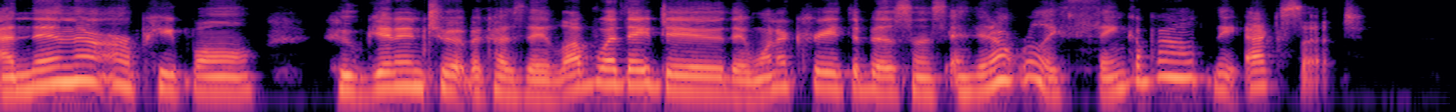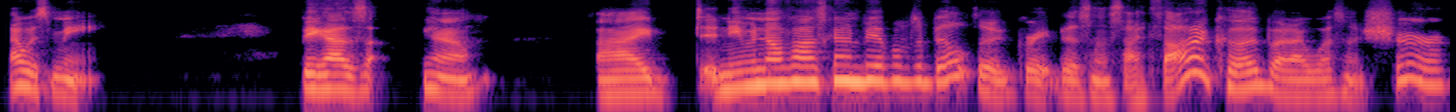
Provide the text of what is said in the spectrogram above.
And then there are people who get into it because they love what they do, they want to create the business, and they don't really think about the exit. That was me because, you know, I didn't even know if I was going to be able to build a great business. I thought I could, but I wasn't sure.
